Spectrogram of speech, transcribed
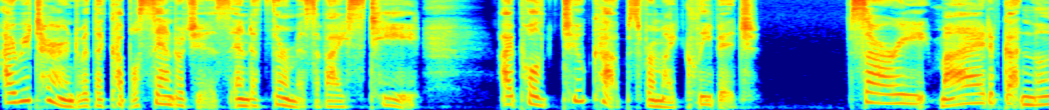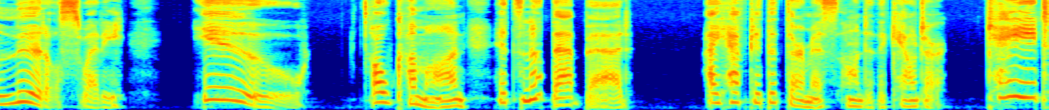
I returned with a couple sandwiches and a thermos of iced tea. I pulled two cups from my cleavage. Sorry, might have gotten a little sweaty. Ew. Oh, come on, it's not that bad. I hefted the thermos onto the counter. Kate,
